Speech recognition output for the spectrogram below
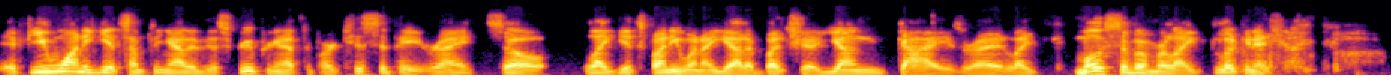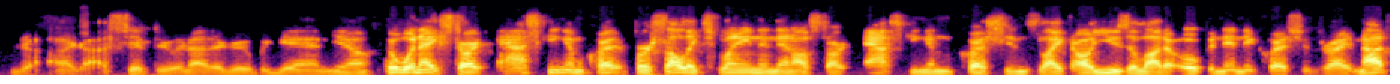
if you want to get something out of this group, you're going to have to participate, right? So like it's funny when I got a bunch of young guys, right? Like most of them are like looking at you like, oh, I gotta sit through another group again, you know. But when I start asking them, que- first I'll explain, and then I'll start asking them questions. Like I'll use a lot of open-ended questions, right? Not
